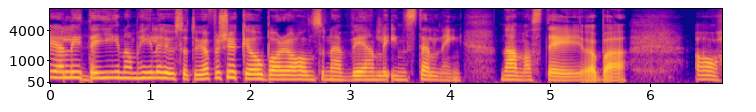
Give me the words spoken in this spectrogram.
jag letar igenom hela huset och jag försöker att bara ha en sån här vänlig inställning. Namaste och jag bara... Åh,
